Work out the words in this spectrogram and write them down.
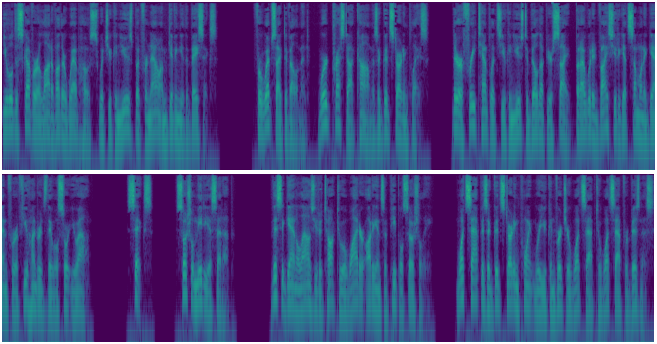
You will discover a lot of other web hosts which you can use, but for now, I'm giving you the basics. For website development, WordPress.com is a good starting place. There are free templates you can use to build up your site, but I would advise you to get someone again for a few hundreds, they will sort you out. 6. Social media setup. This again allows you to talk to a wider audience of people socially. WhatsApp is a good starting point where you convert your WhatsApp to WhatsApp for Business.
